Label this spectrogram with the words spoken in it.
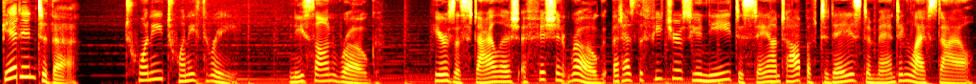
Get into the 2023 Nissan Rogue. Here's a stylish, efficient Rogue that has the features you need to stay on top of today's demanding lifestyle.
